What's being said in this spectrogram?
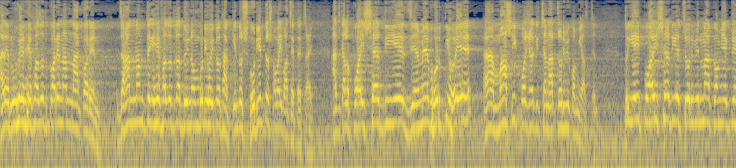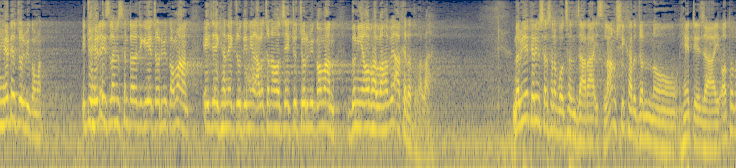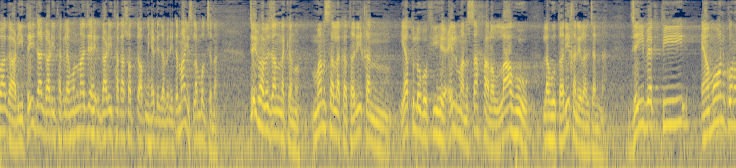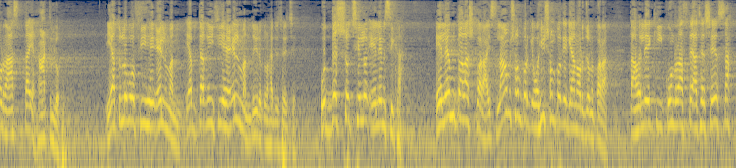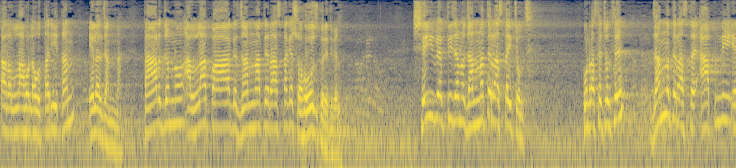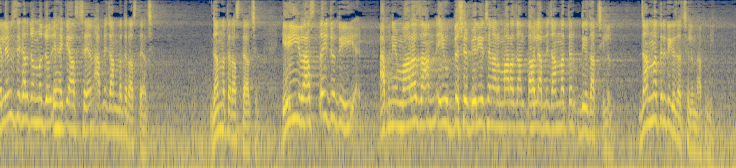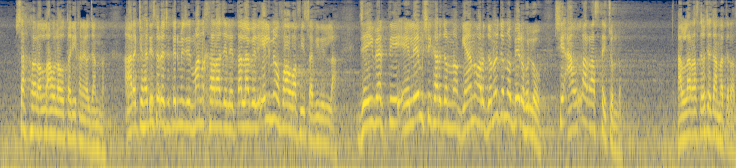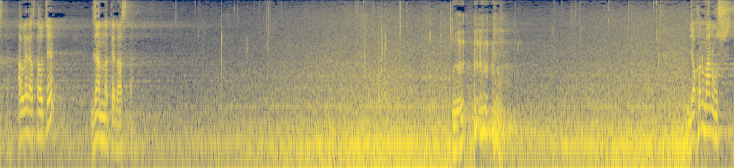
আরে রুহের হেফাজত করেন আর না করেন। জাহান নাম থেকে হেফাজতটা দুই নম্বরই হইতো থাক, কিন্তু শরীর তো সবাই বাঁচাতে চায়। আজকাল পয়সা দিয়ে জেমে ভর্তি হয়ে হ্যাঁ মাসিক পয়সা দিচ্ছেন আর চর্বি কমিয়ে আসছেন। তো এই পয়সা দিয়ে চর্বি না কমিয়ে একটু হেঁটে চর্বি কমান। একটু হেঁটে ইসলামিক সেন্টারে গিয়ে চর্বি কমান, এই যে এখানে একটু দিনের আলোচনা হচ্ছে, একটু চর্বি কমান, দুনিয়াও ভালো হবে আখেরাত ভালো হবে। নবী করিম সাল্লাম বলছেন, যারা ইসলাম শিখার জন্য হেঁটে যায়, অথবা গাড়িতেই যা গাড়ি থাকলে, এমন নয় যে গাড়ি থাকা সত্ত্বেও আপনি হেঁটে যাবেন, এটা নয়, ইসলাম বলছে না। যেইভাবে যান না কেন মানসালাকা তারিকান আল্লাহু লাহু যেই ব্যক্তি এমন কোন রাস্তায় হাঁটলো ফিহে ইলমান দুই রকম হাদিস হয়েছে উদ্দেশ্য ছিল এলেম শিখা। এলেম তালাশ করা, ইসলাম সম্পর্কে, ওহি সম্পর্কে জ্ঞান অর্জন করা, তাহলে কি কোন রাস্তায় আছে সে? তারিকান এলাল জান্না তার জন্য আল্লাহ পাক জান্নাতের রাস্তাকে সহজ করে দিবেন। সেই ব্যক্তি যেন জান্নাতের রাস্তায় চলছে। কোন রাস্তায় চলছে? জান্নাতের রাস্তায়। আপনি এলেম শেখার জন্য হেঁটে আসছেন, আপনি জান্নাতের রাস্তায় আছেন। জান্নাতের রাস্তায় আছেন। এই রাস্তায় যদি আপনি মারা যান, এই উদ্দেশ্যে বেরিয়েছেন আর মারা যান, তাহলে আপনি জান্নাতের দিকে যাচ্ছিলেন। জান্নাতের দিকে যাচ্ছিলেন আপনি। রয়েছে ব্যক্তি এলেম শিখার জন্য, জ্ঞান অর্জনের জন্য বের হলো, সে আল্লাহর রাস্তায় চলল। আল্লাহর হচ্ছে জান্নাতের রাস্তা। আল্লাহর রাস্তা হচ্ছে জান্নাতের রাস্তা। যখন মানুষ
